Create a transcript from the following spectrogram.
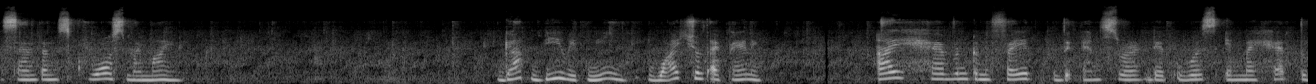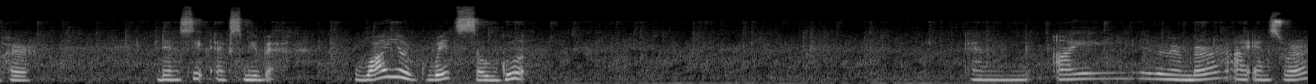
a sentence crossed my mind. God be with me. Why should I panic? I haven't conveyed the answer that was in my head to her. Then she asked me back, Why your grades so good? I remember I answered,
